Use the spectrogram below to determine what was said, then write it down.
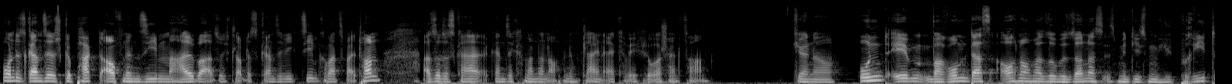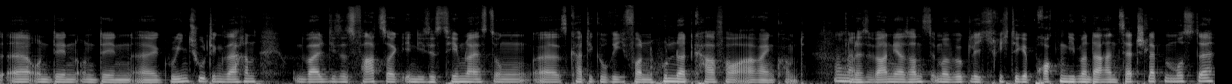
Und das Ganze ist gepackt auf einen 7,5, also ich glaube, das Ganze wiegt 7,2 Tonnen. Also das Ganze kann man dann auch mit einem kleinen LKW-Führerschein fahren. Genau. Und eben, warum das auch nochmal so besonders ist mit diesem Hybrid äh, und den, und den äh, Green Shooting Sachen, weil dieses Fahrzeug in die Systemleistungskategorie äh, von 100 kVA reinkommt. Mhm. Und das waren ja sonst immer wirklich richtige Brocken, die man da ans Set schleppen musste.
